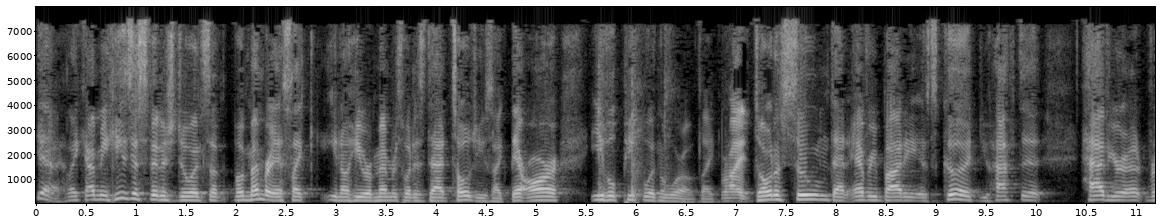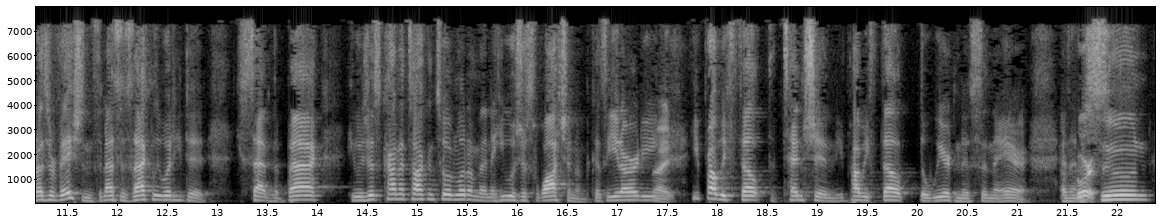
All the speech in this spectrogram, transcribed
Yeah, like I mean, he's just finished doing some. But remember, it's like you know he remembers what his dad told you. He's like, there are evil people in the world. Like, Right. don't assume that everybody is good. You have to have your reservations, and that's exactly what he did. He sat in the back. He was just kind of talking to him a little, bit, and he was just watching him because he had already. Right. He probably felt the tension. He probably felt the weirdness in the air. And Of then course. as soon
